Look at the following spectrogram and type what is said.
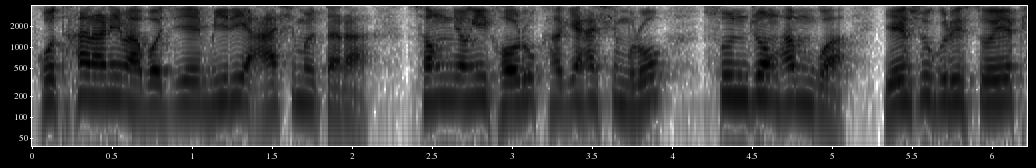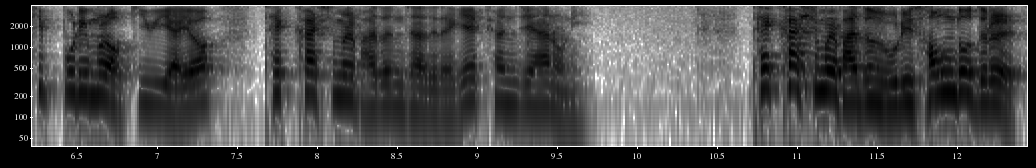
곧 하나님 아버지의 미리 아심을 따라 성령이 거룩하게 하심으로 순종함과 예수 그리스도의 핏부림을 얻기 위하여 택하심을 받은 자들에게 편지하노니 택하심을 받은 우리 성도들을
